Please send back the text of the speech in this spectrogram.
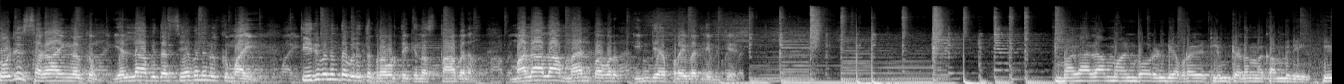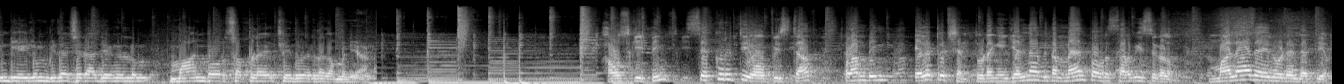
തൊഴിൽ സഹായങ്ങൾക്കും എല്ലാവിധ സേവനങ്ങൾക്കുമായി തിരുവനന്തപുരത്ത് പ്രവർത്തിക്കുന്ന സ്ഥാപനം Malala man power India private limited. Malala manpower India private limited എന്ന കമ്പനി ഇന്ത്യയിലും വിദേശ രാജ്യങ്ങളിലും മാൻപവർ സപ്ലൈ ചെയ്തു വരുന്ന കമ്പനിയാണ്. Housekeeping security office staff plumbing electrician തുടങ്ങി എല്ലാവിധ മാൻ പവർ സർവീസുകളും മലാലയിലൂടെ ലഭ്യം.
